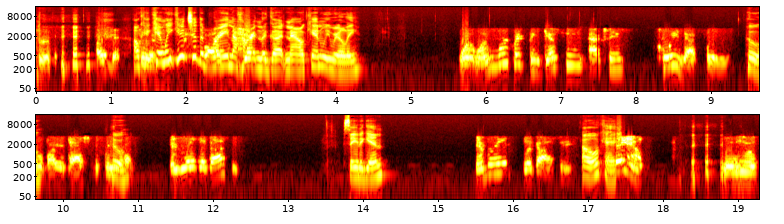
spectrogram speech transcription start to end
Terrific. Okay. Okay, can we get to the Well, brain, the heart, and the gut now? Can we really? One, one more quick thing. Guess who actually coined that phrase? Who? People buy your passion before Who? Emeril Lagasse. Say it again. Emeril Lagasse. Oh, okay. Bam! when he would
